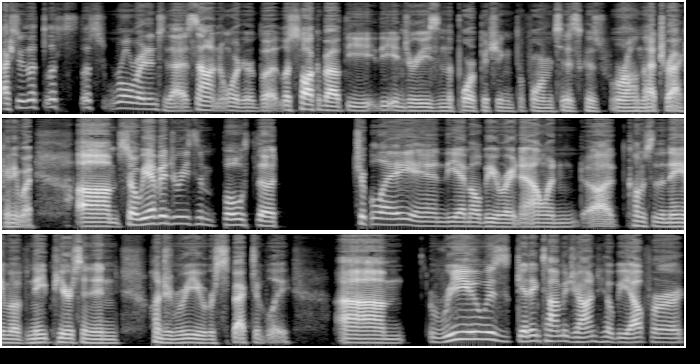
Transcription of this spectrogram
actually let let's let's roll right into that. It's not in order, but let's talk about the the injuries and the poor pitching performances because we're on that track anyway. Um, so we have injuries in both the AAA and the MLB right now, and uh, it comes to the name of Nate Pearson and Hyun-Jin Ryu, respectively. Um, Ryu is getting Tommy John. He'll be out for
